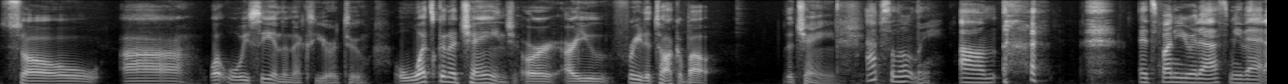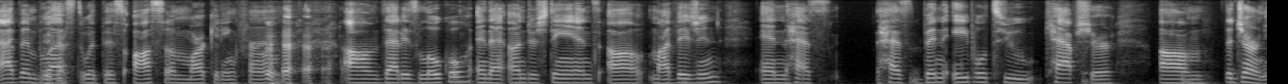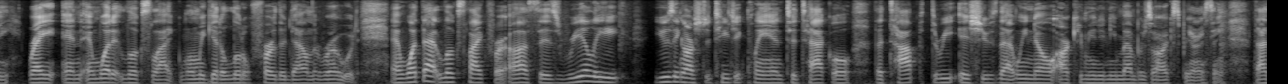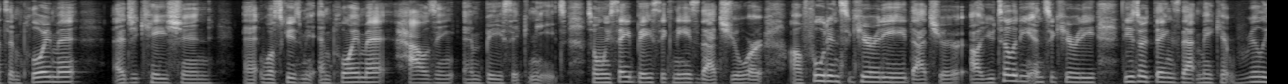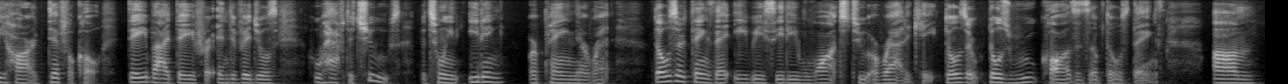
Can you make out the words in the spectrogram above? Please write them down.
so uh, what will we see in the next year or two? What's going to change or are you free to talk about the change? Absolutely. Um, it's funny you would ask me that. I've been blessed with this awesome marketing firm um, that is local and that understands uh, my vision and has has been able to capture um, the journey, right? And and what it looks like when we get a little further down the road. And what that looks like for us is really using our strategic plan to tackle the top three issues that we know our community members are experiencing. That's employment, education, well, excuse me, employment, housing, and basic needs. So when we say basic needs, that's your uh, food insecurity, that's your uh, utility insecurity. These are things that make it really hard, difficult, day by day for individuals who have to choose between eating or paying their rent. Those are things that ABCD wants to eradicate. Those are those root causes of those things. Um,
